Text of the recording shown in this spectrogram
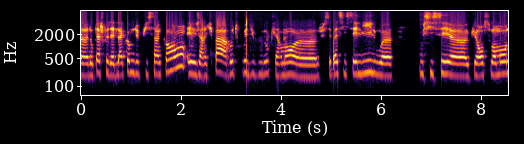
Euh, donc là, je faisais de la com depuis cinq ans et j'arrive pas à retrouver du boulot. Clairement, euh, je sais pas si c'est Lille ou euh, ou si c'est que en ce moment,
